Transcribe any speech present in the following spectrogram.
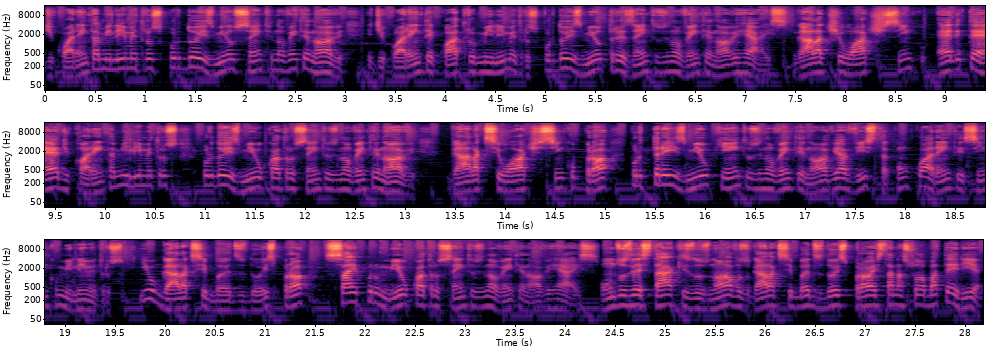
de 40mm por 2 2.199 e de 44 mm por R$ 2.399. Galaxy Watch 5 LTE de 40 mm por R$ 2.499 Galaxy Watch 5 Pro por 3.599 à vista com 45mm e o Galaxy Buds 2 Pro sai por R$ 1.499. Um dos destaques dos novos Galaxy Buds 2 Pro está na sua bateria.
